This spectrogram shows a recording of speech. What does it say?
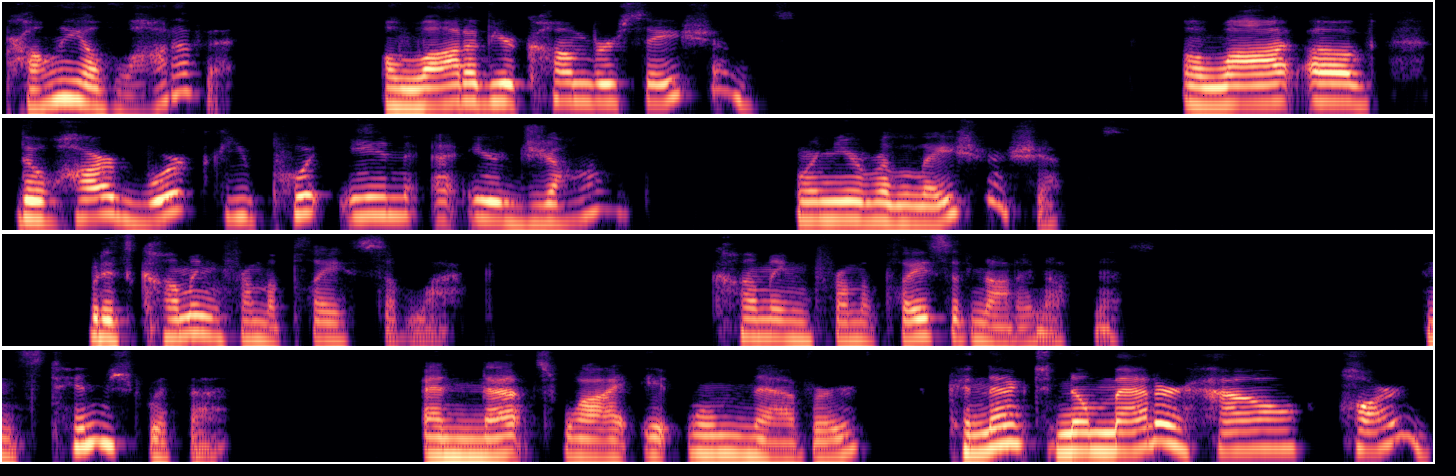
Probably a lot of it a lot of your conversations, a lot of the hard work you put in at your job or in your relationships. But it's coming from a place of lack, coming from a place of not enoughness. And it's tinged with that. And that's why it will never connect, no matter how hard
